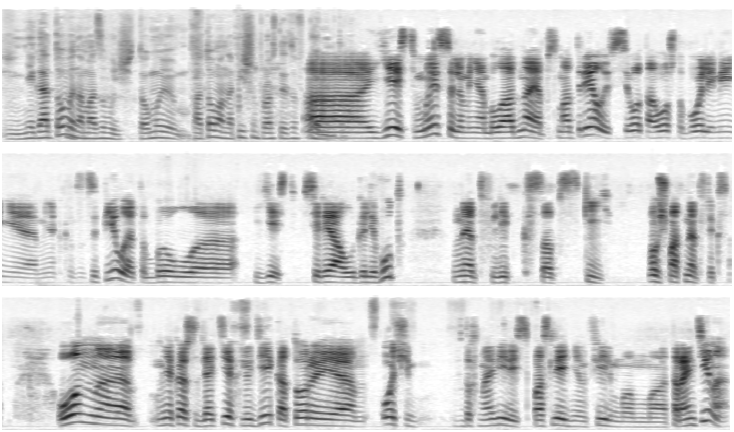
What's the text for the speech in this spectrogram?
не готовы нам озвучить, то мы потом напишем просто это в комнате. А, есть мысль у меня была одна, я посмотрел, из всего того, что более-менее меня как-то зацепило, это был, э, есть сериал «Голливуд», нетфликсовский, в общем, от Netflix он, э, мне кажется, для тех людей, которые очень вдохновились последним фильмом э, Тарантино,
